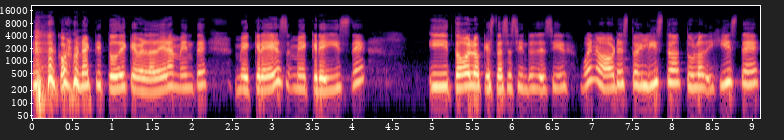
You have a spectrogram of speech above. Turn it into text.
con una actitud de que verdaderamente me crees, me creíste y todo lo que estás haciendo es decir, bueno, ahora estoy listo, tú lo dijiste,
